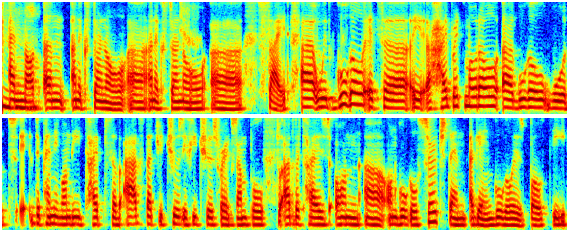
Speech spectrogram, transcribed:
mm-hmm. and not an, an external uh, an external uh, site. Uh, with Google, it's a, a hybrid model. Uh, Google would, depending on the types of ads that you choose, if you choose, for example, to advertise on uh, on Google search, then again, Google is both the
